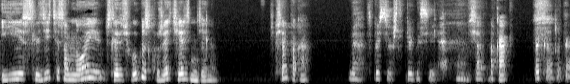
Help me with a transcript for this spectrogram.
и следите за мной. Следующий выпуск уже через неделю. Всем пока. Да, спасибо, что пригласили. Все, пока. Пока-пока.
